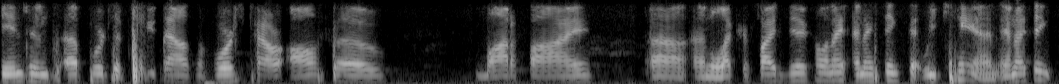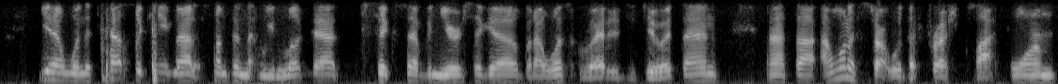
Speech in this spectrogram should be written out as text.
engines upwards of 2,000 horsepower also modify uh, an electrified vehicle, and I, and I think that we can. And I think, you know, when the Tesla came out, it's something that we looked at six, seven years ago, but I wasn't ready to do it then. And I thought I want to start with a fresh platform,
